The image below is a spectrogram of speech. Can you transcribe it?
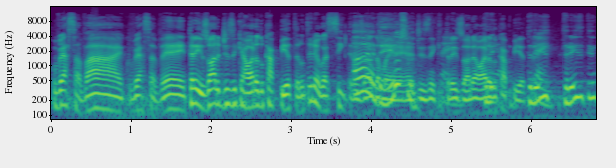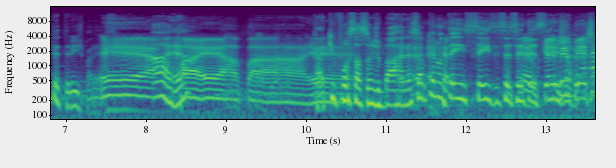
Conversa vai, conversa vem. Três horas dizem que é a hora do capeta. Não tem negócio assim? Três Ah, horas é, da tem manhã isso? dizem que Tem. três horas é a hora do capeta. 3, e 33 parece. É, Ah, é? rapaz, é, rapaz. É. Cara, que forçação de barra, né? Só porque não tem 6,66. É, porque ele é meio né? besta.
